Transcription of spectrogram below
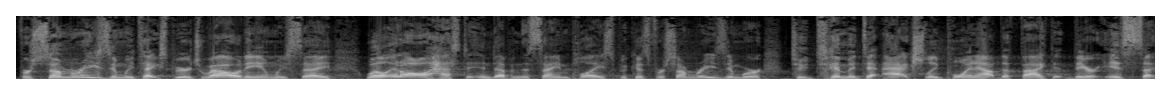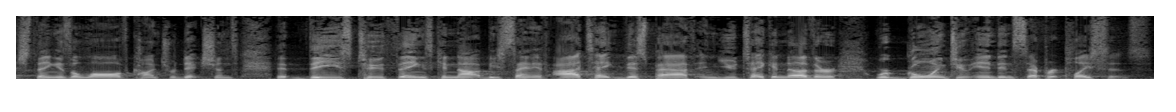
For some reason, we take spirituality and we say, well, it all has to end up in the same place because for some reason we're too timid to actually point out the fact that there is such thing as a law of contradictions. That these two things cannot be same. If I take this path and you take another, we're going to end in separate places.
